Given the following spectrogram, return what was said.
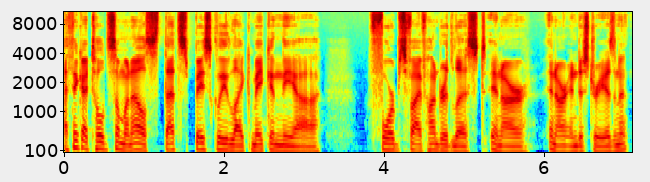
I think I told someone else that's basically like making the uh, Forbes 500 list in our in our industry, isn't it?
